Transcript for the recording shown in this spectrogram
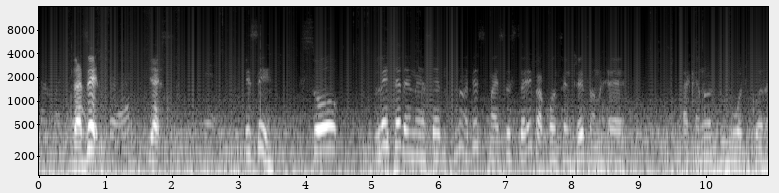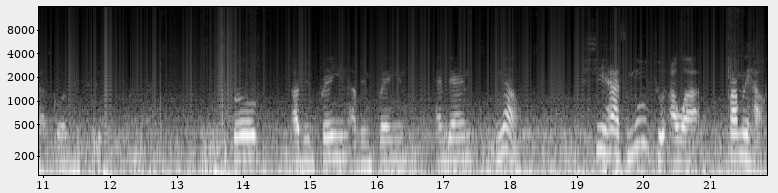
somebody. That's it. Correct? Yes. You see, so later then I said, no, this is my sister. If I concentrate on her, I cannot do what God has called me to do. So I've been praying, I've been praying, and then now she has moved to our family house.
